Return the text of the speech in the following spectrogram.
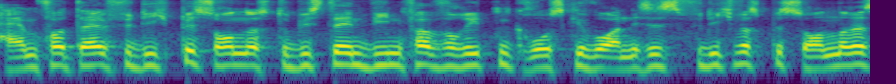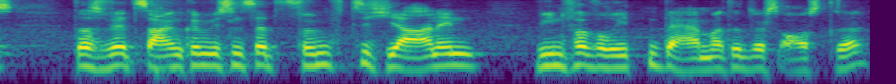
Heimvorteil für dich besonders? Du bist ja in Wien Favoriten groß geworden. Ist es für dich was Besonderes, dass wir jetzt sagen können, wir sind seit 50 Jahren in Wien Favoriten beheimatet als Austria?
